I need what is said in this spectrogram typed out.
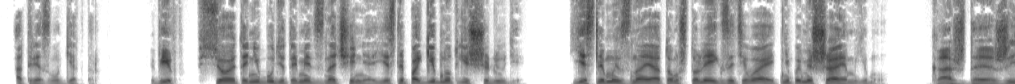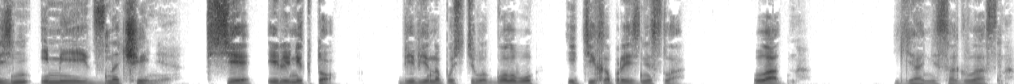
— отрезал Гектор. — Вив, все это не будет иметь значения, если погибнут еще люди. Если мы, зная о том, что Лейк затевает, не помешаем ему. Каждая жизнь имеет значение. Все или никто. Вивьен опустила голову и тихо произнесла. — Ладно. — Я не согласна. —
